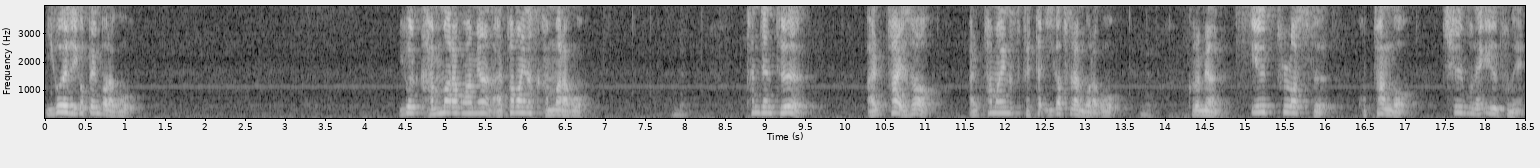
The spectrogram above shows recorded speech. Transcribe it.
이거에서 이거 뺀 거라고. 이걸 감마라고 하면 알파 마이너스 감마라고 네. 탄젠트 알파에서 알파 마이너스 베타 이 값을 한 거라고 네. 그러면 1 플러스 곱한 거 7분의 1분의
